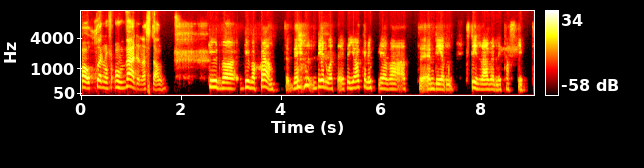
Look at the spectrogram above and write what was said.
avskärmad från omvärlden nästan. Gud vad, gud vad skönt det, det låter, för jag kan uppleva att en del stirrar väldigt taskigt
